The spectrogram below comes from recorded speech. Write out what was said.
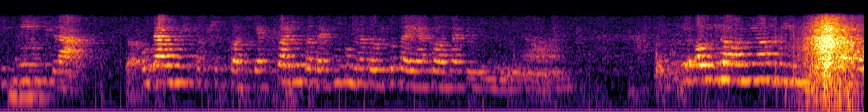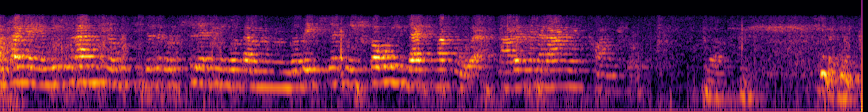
czyli pięć lat. Udało mu się to przeskoczyć. Jak skończył to technikum, no to już tutaj jako taki, no, i o ile on nie odbił nauczania, ja jeszcze raz musiał wrócić do tego trzyletniego tam, do tej trzyletniej szkoły i zdać maturę, no, ale generalnie skończył. Przepraszam,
